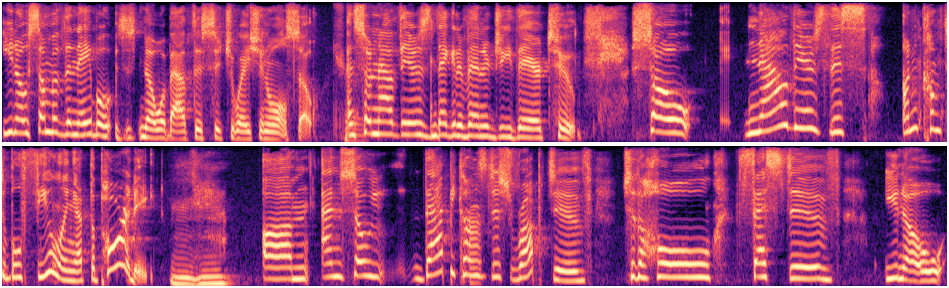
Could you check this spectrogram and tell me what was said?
you know, some of the neighbors know about this situation also. True. And so now there's negative energy there too. So now there's this uncomfortable feeling at the party. Mm-hmm. Um, and so that becomes disruptive to the whole festive, you know,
